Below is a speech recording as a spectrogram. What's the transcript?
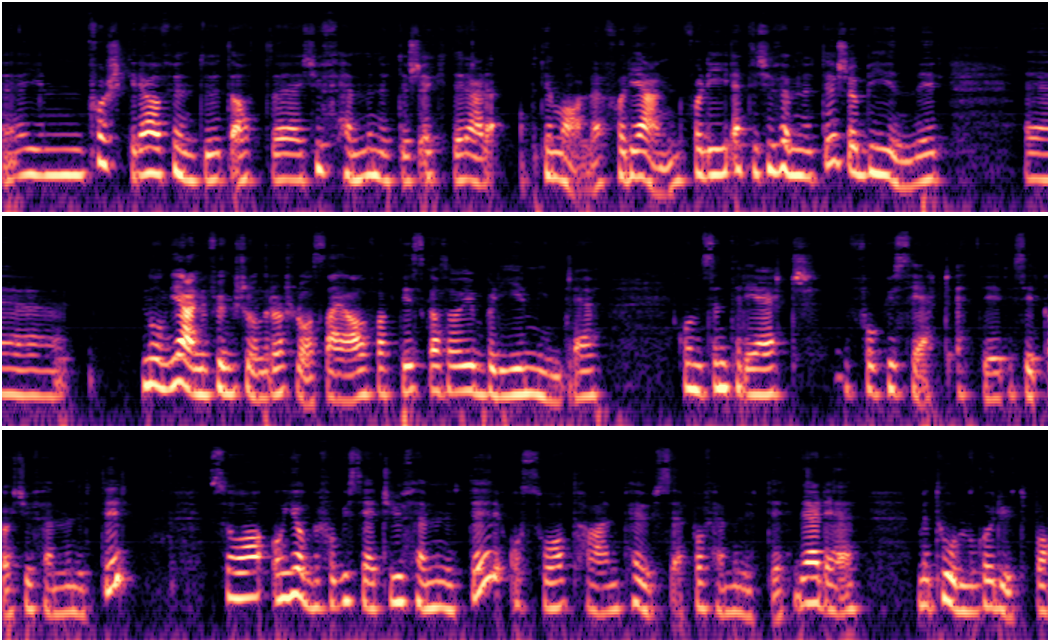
eh, forskere har funnet ut at 25 eh, minutters økter er det optimale for hjernen. Fordi etter 25 minutter så begynner eh, noen hjernefunksjoner å slå seg av, faktisk. Altså vi blir mindre konsentrert, fokusert etter ca. 25 minutter. Så å jobbe fokusert 25 minutter, og så ta en pause på 5 minutter. Det er det metoden går ut på.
